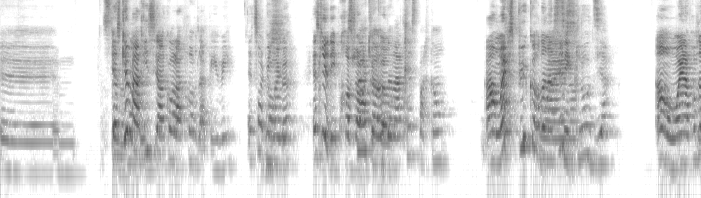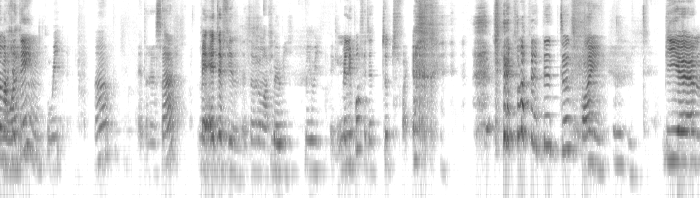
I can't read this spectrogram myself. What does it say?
Euh, Est-ce que Marie, c'est encore la prof de la PV? Est-ce encore Oui. là? Est-ce qu'il y a des profs C'est genre qui comme. coordonnatrice, par contre. Ah ouais, c'est plus coordonnatrice? C'est Claudia. Ah ouais, la prof de Ouais. marketing? Oui. Ah, intéressant. Mais elle était fine, elle était vraiment fine. Ben oui, ben oui. Mais les profs étaient toutes fins. les profs étaient toutes fins. Puis, euh,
